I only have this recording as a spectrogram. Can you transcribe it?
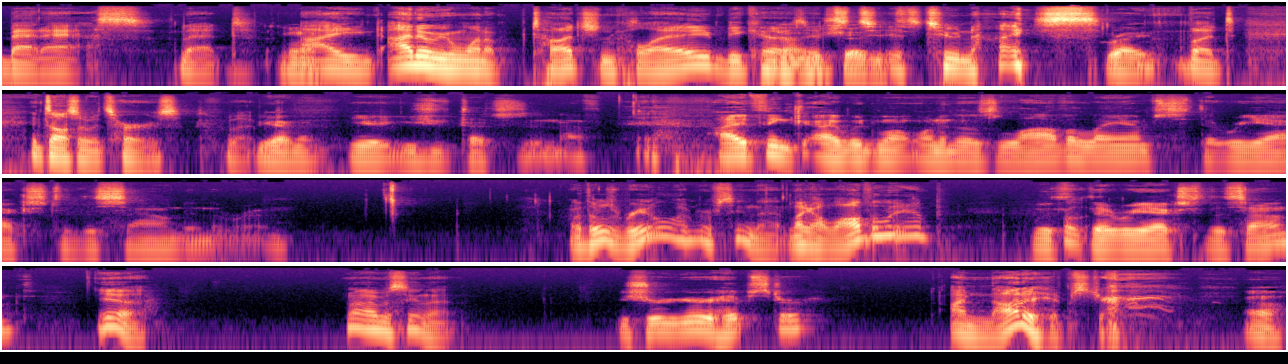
badass. That Yeah. I I don't even want to touch and play because No, it's shouldn't. it's too nice. Right. But it's also it's hers. But You haven't you you should touch it enough. I think I would want one of those lava lamps that reacts to the sound in the room. are those real? I've never seen that. Like a lava lamp? With that reacts to the sound? Yeah. No, I haven't seen that. You sure you're a hipster? I'm not a hipster. Oh.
